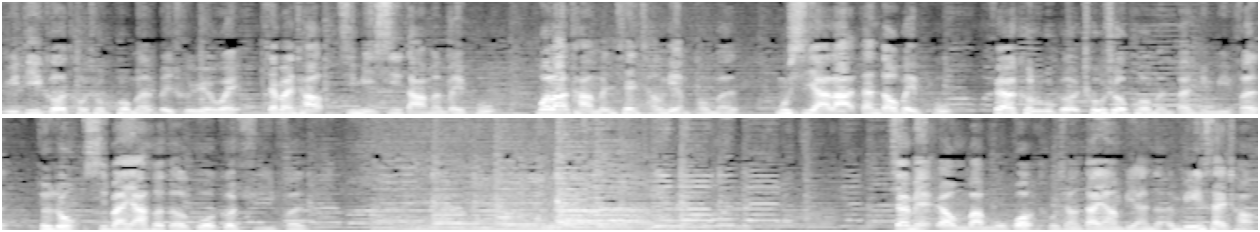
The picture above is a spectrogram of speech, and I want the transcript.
与迪格头球破门被吹越位。下半场，基米希打门被扑，莫拉塔门前抢点破门，穆西亚拉单刀被扑。菲尔克卢格抽射破门扳平比分，最终西班牙和德国各取一分。下面让我们把目光投向大洋彼岸的 NBA 赛场。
